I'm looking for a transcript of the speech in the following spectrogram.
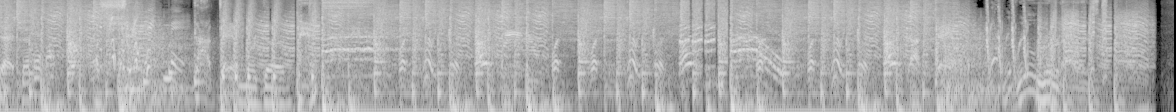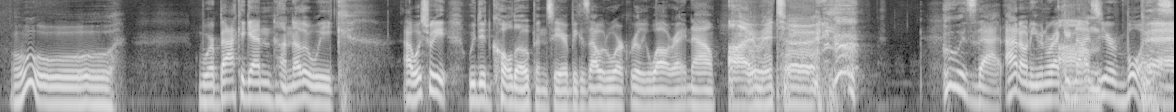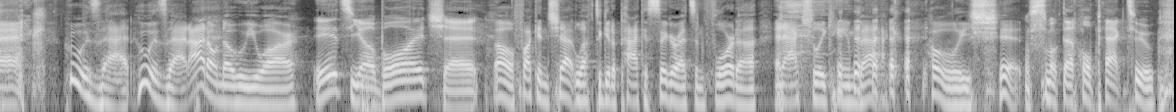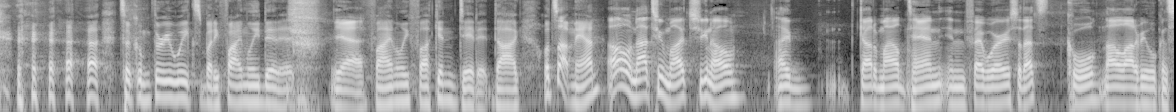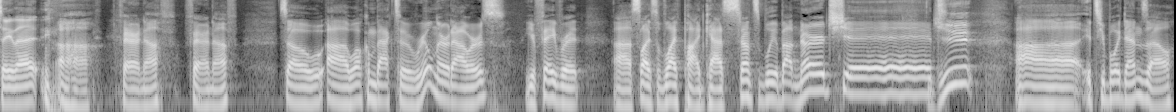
Chet. Shit. God damn, we're good. What's really good, son? What, what's really good, son? What, what's really good, son? God Real Nerd Hours. Ooh. We're back again another week. I wish we we did cold opens here because that would work really well right now. I return. Who is that? I don't even recognize um, your voice. Back. Who is that? Who is that? I don't know who you are. It's your boy Chet. Oh, fucking Chet left to get a pack of cigarettes in Florida and actually came back. Holy shit. Smoked that whole pack too. Took him three weeks, but he finally did it. Yeah. finally fucking did it, dog. What's up, man? Oh, not too much. You know, I got a mild tan in February, so that's cool. Not a lot of people can say that. Uh huh. Fair enough. Fair enough. So, uh, welcome back to Real Nerd Hours, your favorite uh, slice of life podcast, ostensibly about nerd shit. Uh, it's your boy Denzel.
